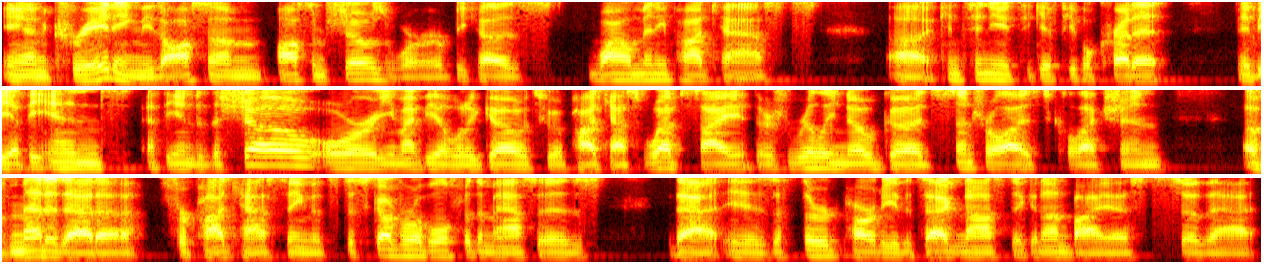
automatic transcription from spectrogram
and creating these awesome awesome shows were because while many podcasts uh, continue to give people credit maybe at the end at the end of the show or you might be able to go to a podcast website there's really no good centralized collection of metadata for podcasting that's discoverable for the masses that is a third party that's agnostic and unbiased so that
